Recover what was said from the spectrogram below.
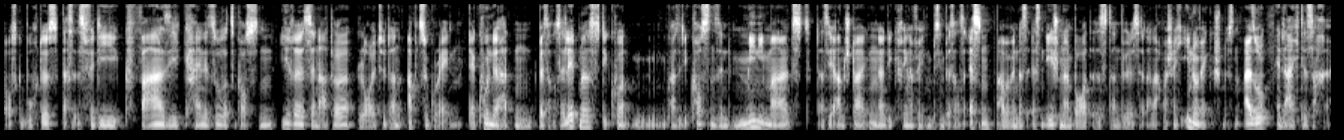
ausgebucht ist. Das ist für die quasi keine Zusatzkosten, ihre Senator-Leute dann abzugraden. Der Kunde hat ein besseres Erlebnis, die Kunden, quasi die Kosten sind minimalst, dass sie ansteigen. Ne? Die kriegen dann vielleicht ein bisschen besseres Essen, aber wenn das Essen eh schon an Bord ist, dann würde es ja danach wahrscheinlich eh nur weggeschmissen. Also eine leichte Sache.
